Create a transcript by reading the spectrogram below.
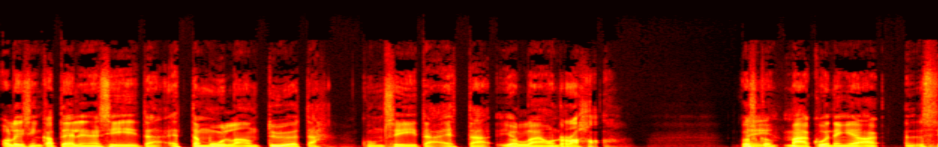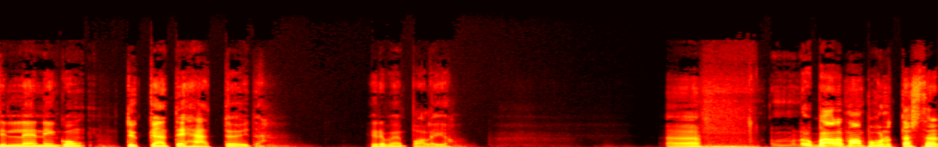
olisin kateellinen siitä, että muilla on työtä, kuin siitä, että jollain on rahaa. Koska niin. mä kuitenkin silleen niin kuin tykkään tehdä töitä hirveän paljon. Öö, mä, mä oon puhunut tästä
